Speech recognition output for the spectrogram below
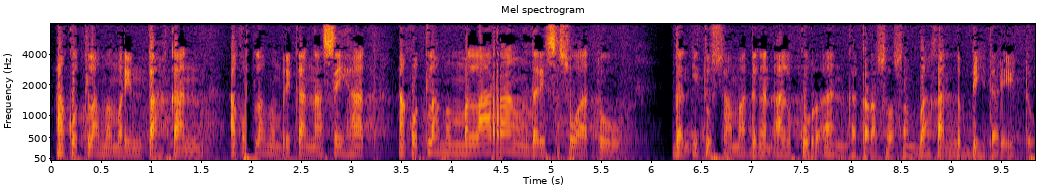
Aku telah memerintahkan, aku telah memberikan nasihat, aku telah melarang dari sesuatu dan itu sama dengan Al-Qur'an kata Rasulullah bahkan lebih dari itu.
